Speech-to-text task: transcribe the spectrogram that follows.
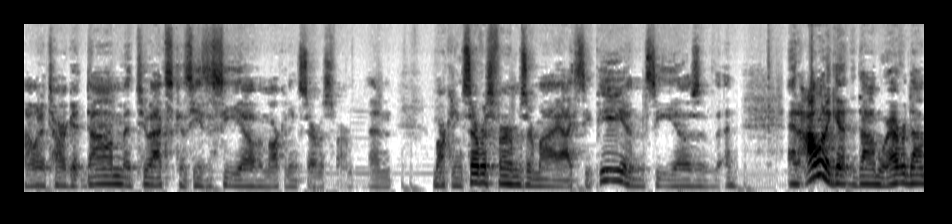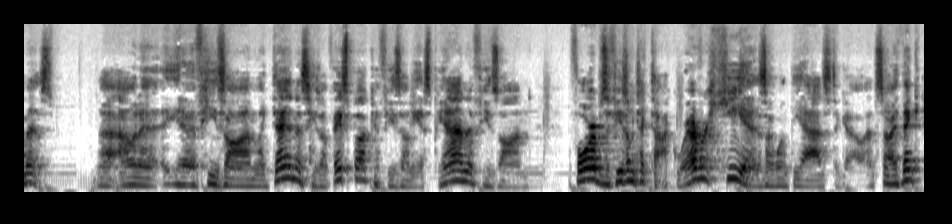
I want to target Dom at 2X because he's the CEO of a marketing service firm. And marketing service firms are my ICP and CEOs of, and, and I want to get the Dom wherever Dom is. Uh, I want to, you know, if he's on LinkedIn, if he's on Facebook, if he's on ESPN, if he's on Forbes, if he's on TikTok, wherever he is, I want the ads to go. And so I think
